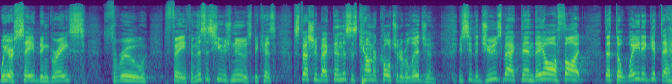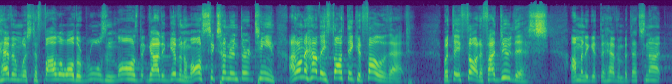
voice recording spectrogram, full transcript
We are saved in grace through faith. And this is huge news because, especially back then, this is counterculture to religion. You see, the Jews back then, they all thought that the way to get to heaven was to follow all the rules and laws that God had given them, all 613. I don't know how they thought they could follow that, but they thought, if I do this, I'm going to get to heaven. But that's not,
